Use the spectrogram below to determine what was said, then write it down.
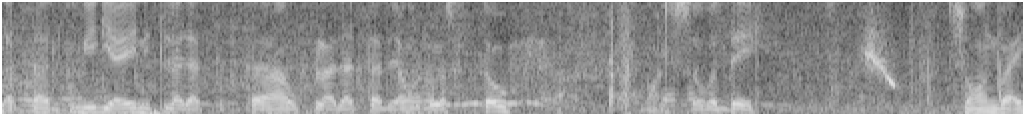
દત્તર પૂગી ગયા એ નીચલા જતા ઉપલા દત્તર જવાનો રસ્તો. માણસો બધે. સોનભાઈ.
